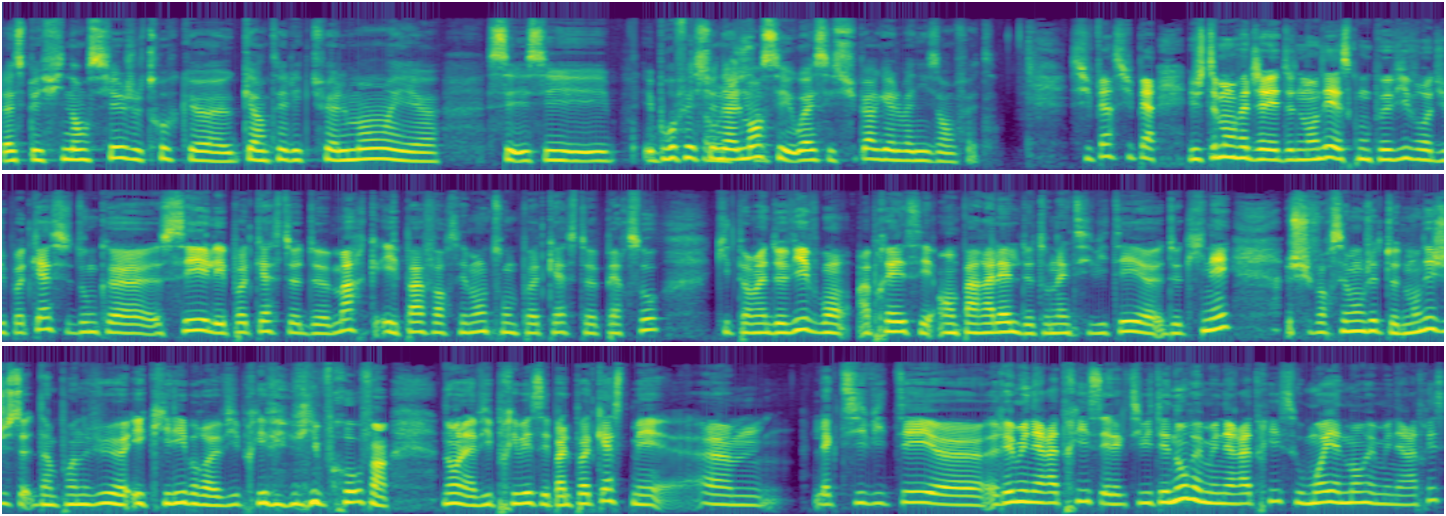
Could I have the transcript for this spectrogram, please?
l'aspect financier, je trouve que qu'intellectuellement et euh, c'est et professionnellement c'est ouais c'est super galvanisant en fait. Super, super. Justement, en fait, j'allais te demander, est-ce qu'on peut vivre du podcast? Donc, euh, c'est les podcasts de marque et pas forcément ton podcast perso qui te permettent de vivre. Bon, après, c'est en parallèle de ton activité euh, de kiné. Je suis forcément obligée de te demander, juste d'un point de vue euh, équilibre, vie privée, vie pro. Enfin, non, la vie privée, c'est pas le podcast, mais l'activité rémunératrice et l'activité non rémunératrice ou moyennement rémunératrice.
